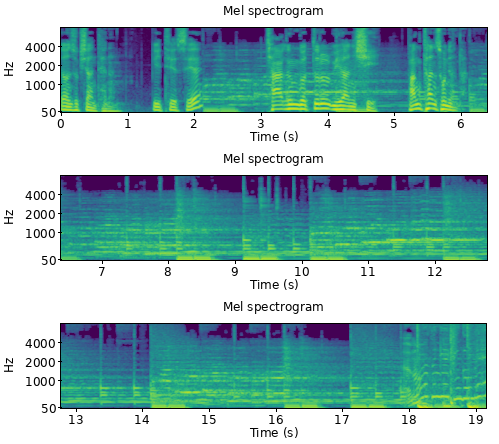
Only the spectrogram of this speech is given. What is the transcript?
연숙 씨한테는 BTS의 작은 것들을 위한 시 방탄소년단. me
